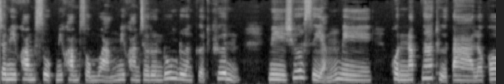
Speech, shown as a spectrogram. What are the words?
จะมีความสุข มีความสมหวัง มีความเจริญรุ่งเรืองเกิดขึ้น มีชื่อเสียง มีคนนับหน้าถือตา แล้วก็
